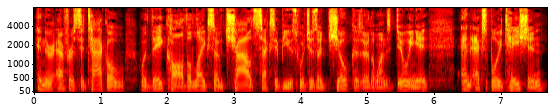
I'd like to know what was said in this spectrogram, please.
in their efforts to tackle what they call the likes of child sex abuse, which is a joke because they're the ones doing it, and exploitation,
